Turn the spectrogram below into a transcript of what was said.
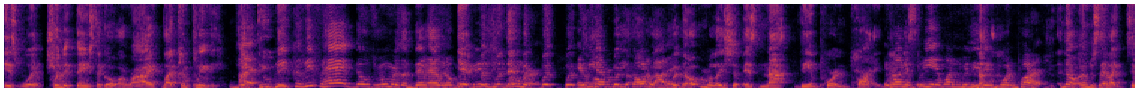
is what trended things to go awry, like completely. Yeah, I do think because we, have had those rumors of them having open. Yeah, but, but, that, but, but, but and we never really thought open, about it. But the open relationship is not the important part. It wasn't. Yeah, it wasn't really not, the important part. No, I'm just saying, like to,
